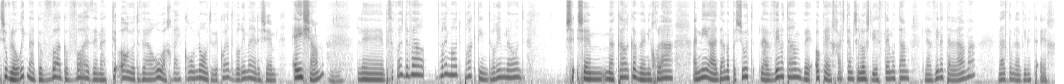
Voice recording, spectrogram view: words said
שוב, להוריד מהגבוה הגבוה הזה, מהתיאוריות והרוח והעקרונות וכל הדברים האלה שהם אי שם, mm-hmm. בסופו של דבר, דברים מאוד פרקטיים, דברים מאוד... ש- שהם מהקרקע, ואני יכולה, אני, האדם הפשוט, להבין אותם, ואוקיי, 1, 2, 3, ליישם אותם, להבין את הלמה, ואז גם להבין את האיך.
